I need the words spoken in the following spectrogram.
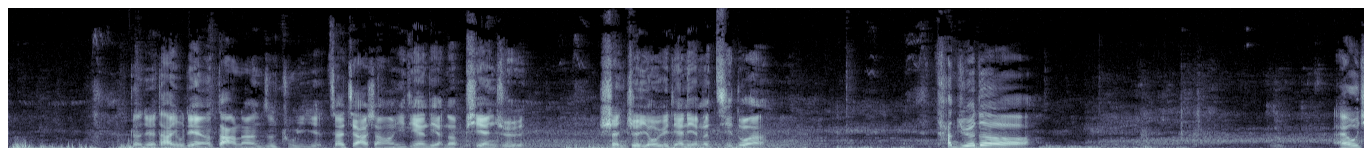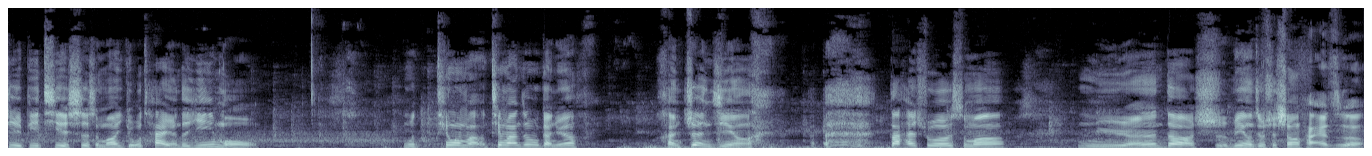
感觉他有点大男子主义，再加上一点点的偏执，甚至有一点点的极端。他觉得 LGBT 是什么犹太人的阴谋。我听完听完之后感觉。很震惊，他还说什么女人的使命就是生孩子，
